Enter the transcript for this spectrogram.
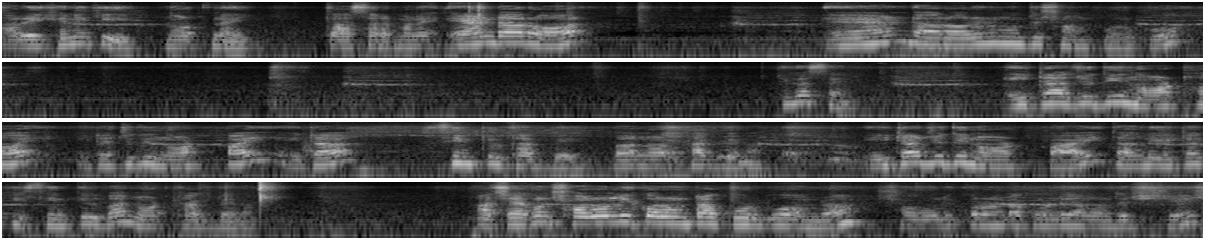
আর এখানে কি? নট নাই। তাছাড়া মানে অ্যান্ড আর অর অ্যান্ড আর অরের মধ্যে সম্পর্ক। ঠিক আছে? এইটা যদি নট হয়, এটা যদি নট পাই, এটা সিম্পল থাকবে, বা নট থাকবে না। এইটার যদি নট পাই, তাহলে এটা কি সিম্পল বা নট থাকবে না? আচ্ছা এখন সরলীকরণটা করব আমরা। সরলীকরণটা করলে আমাদের শেষ।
